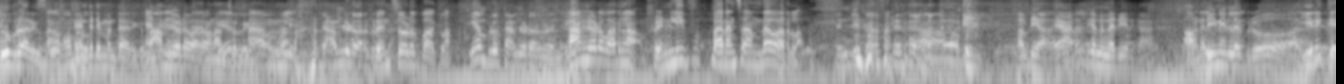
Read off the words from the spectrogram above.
சூப்பராக இருக்கு ப்ரோ என்டர்டைன்மெண்ட்டாக இருக்கு. ஃபேமிலியோட வரவேணாம்னு சொல்லுங்க ஃபேமிலியோட வர ஃப்ரெண்ட்ஸோட பார்க்கலாம். ஏன் ப்ரோ ஃபேமிலியோட வர ஃபேமிலியோட வரலாம். ஃப்ரெண்ட்லி பேரண்ட்ஸாக இருந்தால் வரலாம். அப்படியா? ஏன் அடல்ட் கண்டென்ட் நிறைய இருக்கா? அப்படின்னு இல்லை ப்ரோ இருக்கு.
